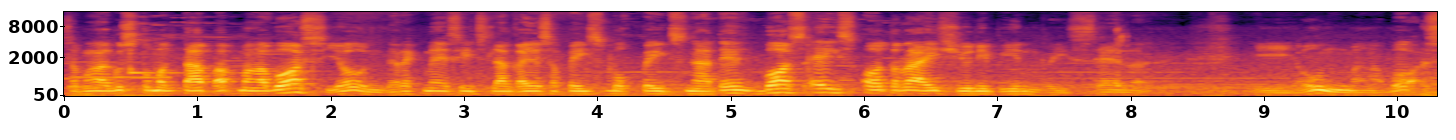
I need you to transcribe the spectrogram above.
Sa mga gusto mag-top up mga boss, yun, direct message lang kayo sa Facebook page natin, Boss Ace Authorized Unipin Reseller. Yun mga boss.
